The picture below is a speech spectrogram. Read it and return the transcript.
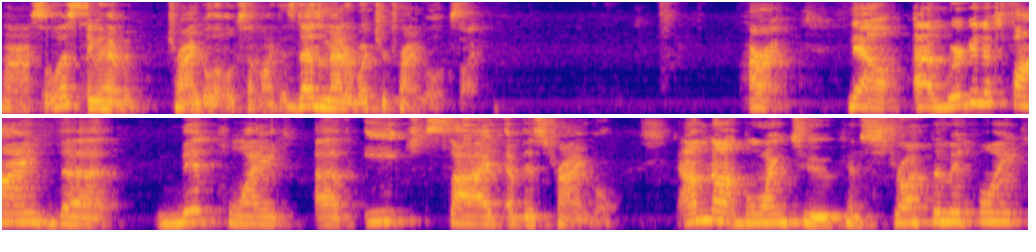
All right, so let's say we have a triangle that looks something like this. Doesn't matter what your triangle looks like. All right, now um, we're going to find the midpoint of each side of this triangle. I'm not going to construct the midpoint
